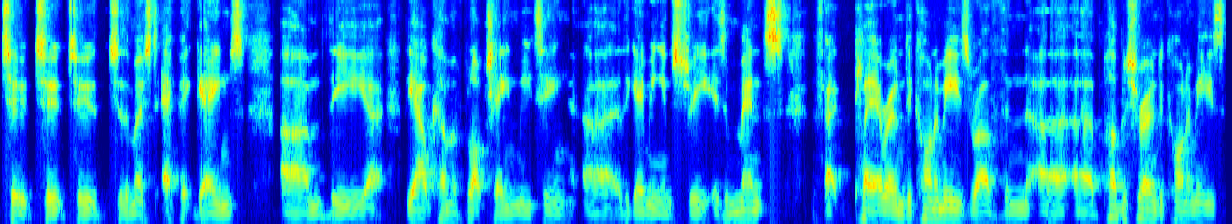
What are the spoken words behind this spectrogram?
to to to to the most epic games. Um, the uh, the outcome of blockchain meeting uh, the gaming industry is immense. The fact player-owned economies rather than uh, uh, publisher-owned economies,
